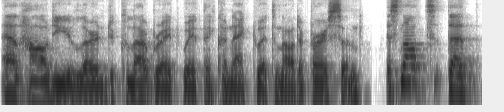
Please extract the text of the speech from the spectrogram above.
And how do you learn to collaborate with and connect with another person? It's not that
